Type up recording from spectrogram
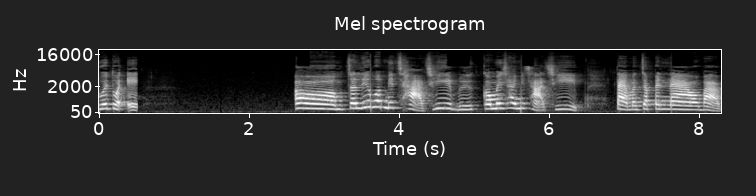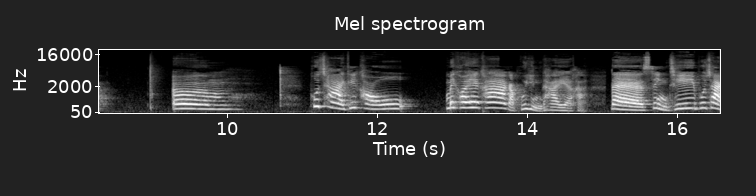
ด้วยตัวเองเออจะเรียกว่ามิจฉาชีพหรือก็ไม่ใช่มิจฉาชีพ แต่มันจะเป็นแนวแบบเอ่มผู้ชายที่เขาไม่ค่อยให้ค่ากับผู้หญิงไทยอะค่ะ แต่สิ่งที่ผู้ชาย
